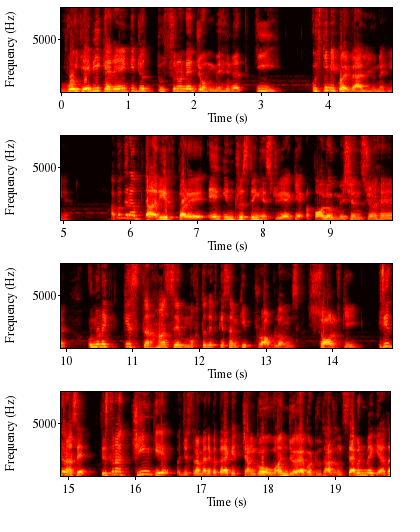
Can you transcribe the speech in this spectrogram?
وہ یہ بھی کہہ رہے ہیں کہ جو دوسروں نے جو محنت کی، اس کی بھی کوئی ویلیو نہیں ہے۔ اب اگر آپ تاریخ پڑھے ایک انٹرسٹنگ ہسٹری ہے کہ اپولو مشنز جو ہیں، انہوں نے کس طرح سے مختلف قسم کی پرابلمز سالو کی۔ اسی طرح سے جس طرح چین کے، جس طرح میں نے بتایا کہ چنگو ون جو ہے وہ 2007 میں گیا تھا،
